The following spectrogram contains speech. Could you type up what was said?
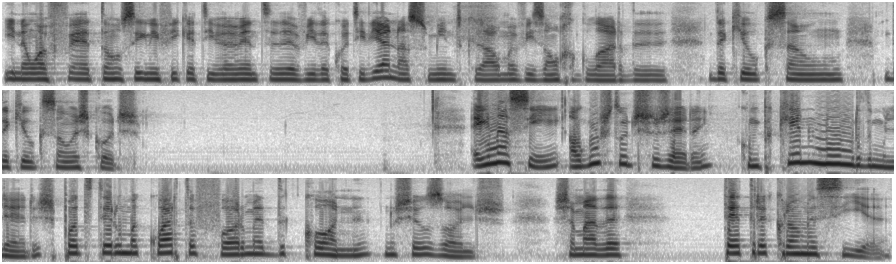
E não afetam significativamente a vida cotidiana, assumindo que há uma visão regular de, daquilo, que são, daquilo que são as cores. Ainda assim, alguns estudos sugerem que um pequeno número de mulheres pode ter uma quarta forma de cone nos seus olhos, chamada tetracromacia,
